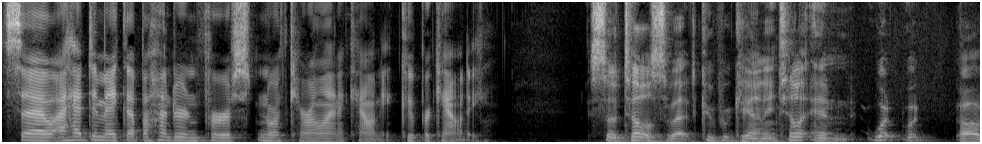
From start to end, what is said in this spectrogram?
So I had to make up 101st North Carolina County, Cooper County. So tell us about Cooper County. Tell and what what uh,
